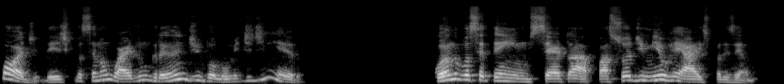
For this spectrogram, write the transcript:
Pode, desde que você não guarde um grande volume de dinheiro. Quando você tem um certo, ah, passou de mil reais, por exemplo.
